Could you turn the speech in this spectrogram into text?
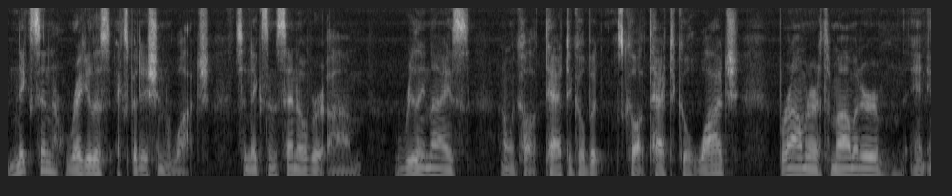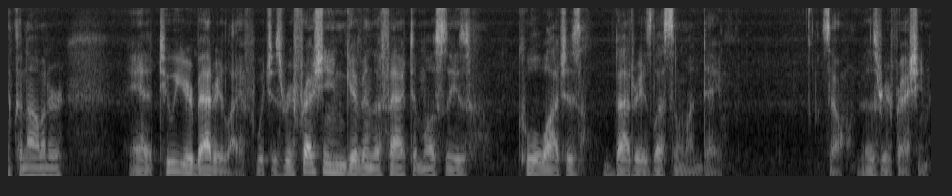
Nixon Regulus Expedition Watch. So Nixon sent over um, really nice, I don't want to call it tactical, but let's call it tactical watch, barometer, thermometer, and inclinometer, and a two-year battery life, which is refreshing given the fact that most of these cool watches battery is less than one day. So it was refreshing.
